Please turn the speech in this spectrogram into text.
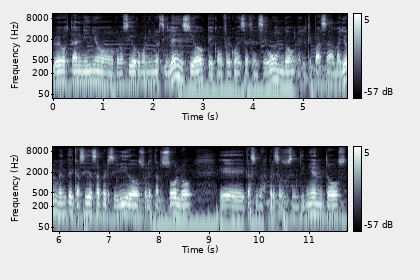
Luego está el niño conocido como niño silencio, que con frecuencia es el segundo, el que pasa mayormente casi desapercibido, suele estar solo, eh, casi no expresa sus sentimientos,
